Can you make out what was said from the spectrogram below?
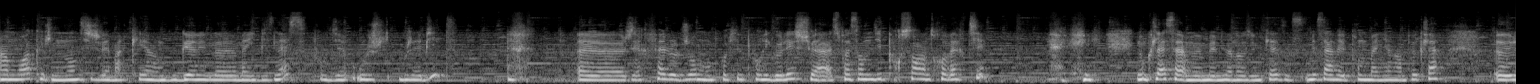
un mois que je me demande si je vais marquer un Google My Business pour dire où j'habite. euh, j'ai refait l'autre jour mon profil pour rigoler, je suis à 70% introvertie. Donc là, ça me met bien dans une case, mais ça répond de manière un peu claire. Euh,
